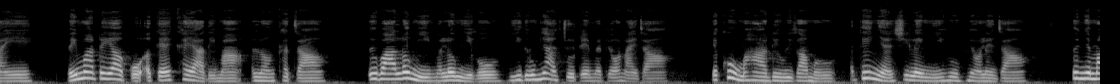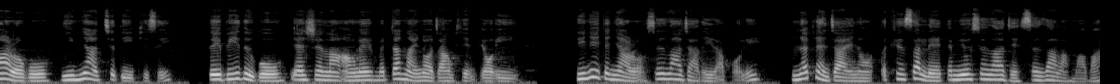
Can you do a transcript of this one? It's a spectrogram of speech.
လိုက်ရင်မိမတယောက်ကိုအကဲခတ်ရသည်မှာအလွန်ခက်ကြောင်းသူပါလို့မည်မလို့မည်ကိုညီသူမျှကြိုတင်မပြောနိုင်ကြောင်းယခုမဟာဒေဝီကမူအသိဉာဏ်ရှိလိမ့်မည်ဟုမျှော်လင့်ကြောင်းသူညမတော်ကိုညီမျှချစ်သည်ဖြစ်စေတေပြီးသူကိုပြန်ရှင်လာအောင်လဲမတက်နိုင်တော့ကြောင်းဖြင့်ပြော၏ဒီနေ့တညတော့စဉ်းစားကြသေးတာပေါ့လေမနေ့ပြန်ကြရင်တော့သခင်ဆက်လဲတမျိုးစဉ်းစားခြင်းစဉ်းစားလာမှာပါ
